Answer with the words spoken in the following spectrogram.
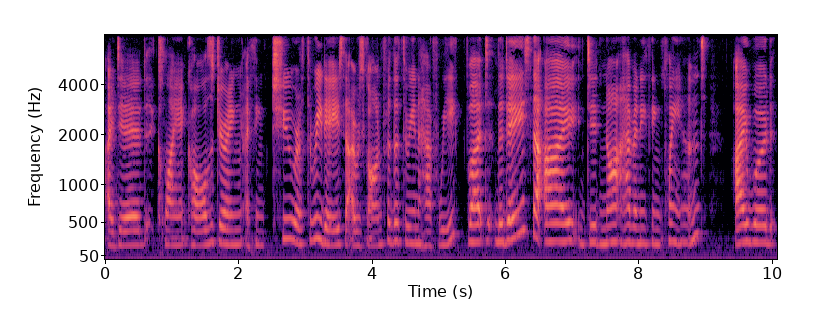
I did client calls during, I think, two or three days that I was gone for the three and a half week. But the days that I did not have anything planned, I would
